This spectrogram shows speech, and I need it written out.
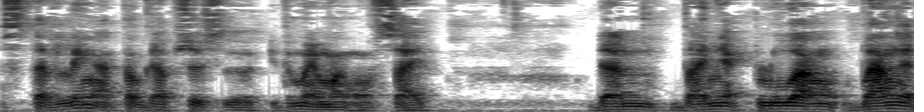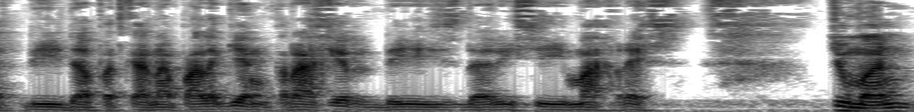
Sterling atau Gapsus itu, itu memang offside dan banyak peluang banget didapatkan apalagi yang terakhir di, dari si Mahrez. Cuman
